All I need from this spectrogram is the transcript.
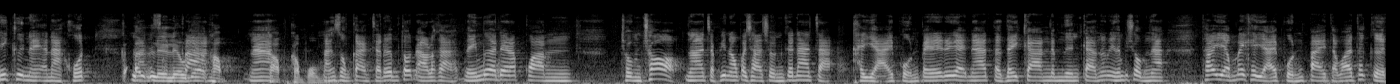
นี่คือในอนาคตหลังสงเร็วๆกเนี่ยรานต์ครับนะครับครับผมหลังสงกรารจะเริ่มต้นเอาแล้วค่ะ ในเมื่อได้รับความ ชมชอบนะจากพี่น้องประชาชนก็น่าจะขยายผลไปเรื่อยๆนะแต่ในการดำเนินการต้องเรียนท่านผู้ชมนะถ้ายังไม่ขยายผลไป แต่ว่าถ้าเกิด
